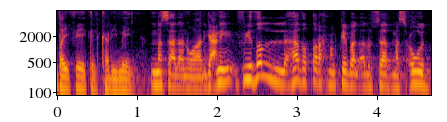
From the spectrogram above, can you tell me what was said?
لضيفيك الكريمين. مساء الأنوار. يعني في ظل هذا الطرح من قبل الأستاذ مسعود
